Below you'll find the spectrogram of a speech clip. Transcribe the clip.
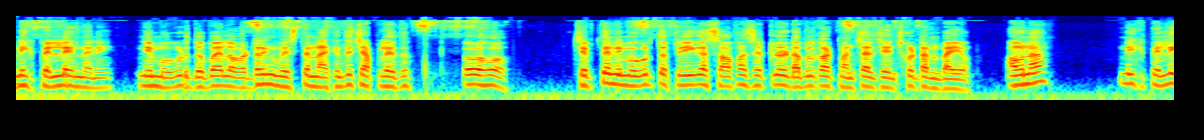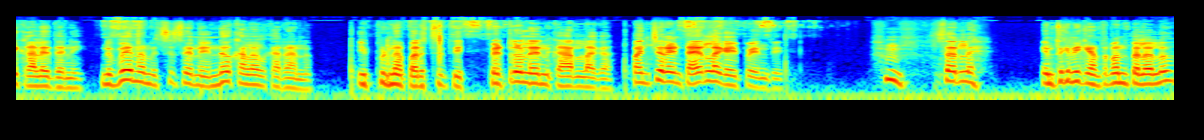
నీకు పెళ్ళైందని నీ మొగుడు దుబాయ్లో వడ్రంగి వేస్తే నాకెందుకు చెప్పలేదు? ఓహో చెప్తే నీ మొగుడుతో ఫ్రీగా సోఫా సెట్లు డబుల్ కాట్ మంచాలు చేయించుకుంటాను భయం. అవునా? నీకు పెళ్ళి కాలేదని. నువ్వే నా మిస్సెస్ అని ఎన్నో కలలు కరాను. ఇప్పుడు నా పరిస్థితి పెట్రోల్ లేని కార్ లాగా పంచర్ అయిన టైర్ లాగా అయిపోయింది. హ్మ్, సర్లే. ఇంతకు నీకు ఎంతమంది పిల్లలు?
